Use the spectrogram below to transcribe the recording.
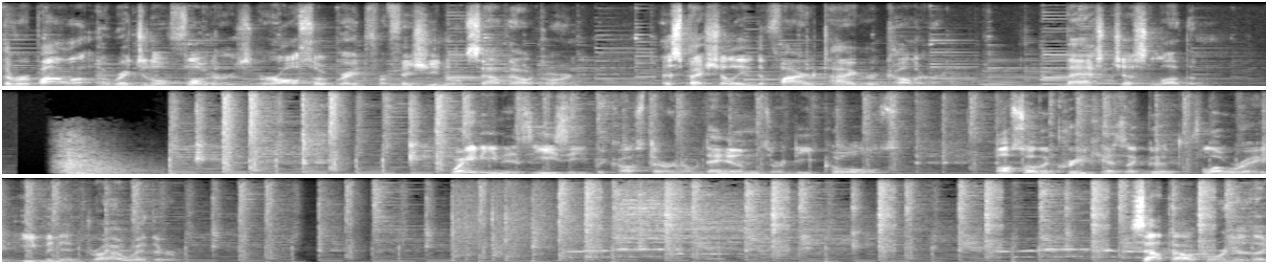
The Rapala original floaters are also great for fishing on South Elkhorn, especially the Fire Tiger color. Bass just love them. Wading is easy because there are no dams or deep pools. Also, the creek has a good flow rate even in dry weather. South Elkhorn is a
